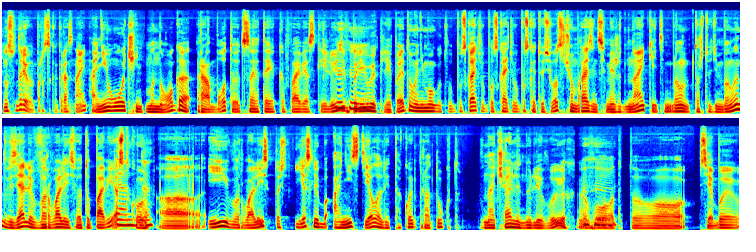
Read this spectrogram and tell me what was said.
Ну смотри, вот просто как раз Nike, они очень много работают с этой эко-повесткой, и люди Мгм. привыкли, поэтому они могут выпускать, выпускать, выпускать. То есть вот в чем разница между Nike и Timberland, то, что Timberland взяли, ворвались в эту повестку Да, а, и ворвались. То есть если бы они сделали такой продукт в начале нулевых, Мгм. вот, то все бы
